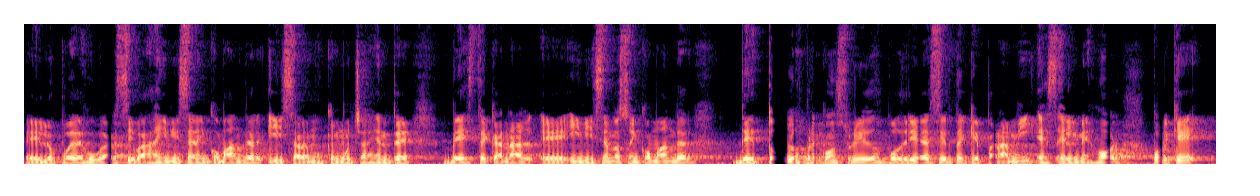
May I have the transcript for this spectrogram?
lo puedes jugar si vas a iniciar en Commander y sabemos que mucha gente ve este canal iniciándose en Commander. De todos los preconstruidos, podría decirte que para mí es el mejor porque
